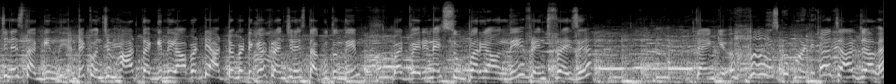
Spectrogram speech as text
క్రంచినెస్ తగ్గింది. అంటే కొంచెం హార్ట్ తగ్గింది కాబట్టి ఆటోమేటిక్గా క్రంచినెస్ తగ్గుతుంది. బట్ వెరీ నైస్ సూపర్గా ఉంది ఫ్రెంచ్ ఫ్రైస్. థ్యాంక్ యూ. చాలు చాలు.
